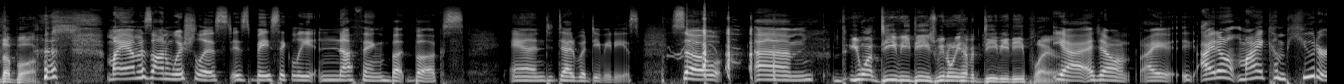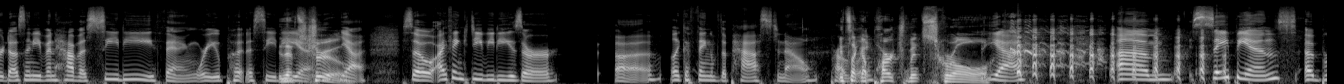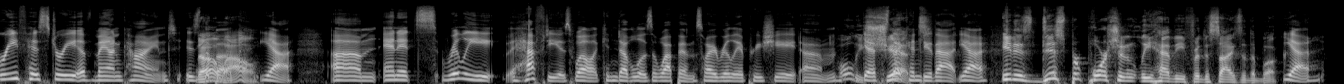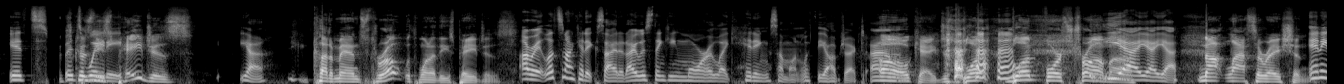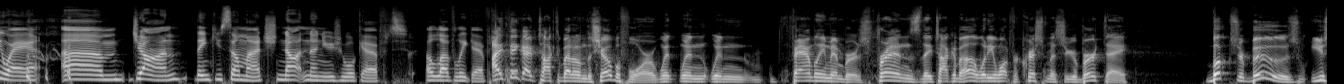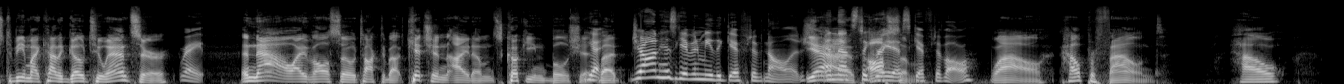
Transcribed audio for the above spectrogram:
the books. my Amazon wish list is basically nothing but books and Deadwood DVDs. So, um you want DVDs? We don't even have a DVD player. Yeah, I don't. I I don't. My computer doesn't even have a CD thing where you put a CD. That's in. true. Yeah. So I think DVDs are uh like a thing of the past now. Probably. It's like a parchment scroll. yeah. um sapiens a brief history of mankind is the Oh, book. wow. yeah. Um and it's really hefty as well. It can double as a weapon so i really appreciate um Holy gifts shit. that can do that. Yeah. It is disproportionately heavy for the size of the book. yeah. It's it's, because weighty. these pages, yeah you could cut a man's throat with one of these pages. All right, let's not get excited. I was thinking more like hitting someone with the object. Um, oh, okay. Just blunt, blunt force trauma. Yeah, yeah, yeah. Not laceration. Anyway, um, John, thank you so much. Not an unusual gift, a lovely gift. I think I've talked about it on the show before. When when when family members, friends, they talk about, oh, what do you want for Christmas or your birthday? Books or booze used to be my kind of go-to answer. right. And now I've also talked about kitchen items, cooking bullshit. Yeah. But John has given me the gift of knowledge. Yeah, And that's it's the greatest awesome. gift of all. wow, how profound. How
